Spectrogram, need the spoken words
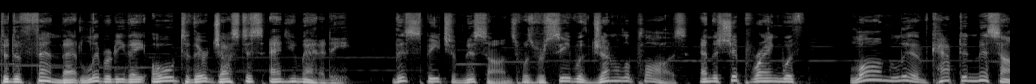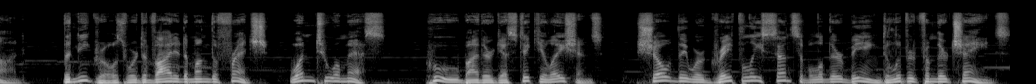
to defend that liberty they owed to their justice and humanity. This speech of Misson's was received with general applause, and the ship rang with, Long live Captain Misson! The Negroes were divided among the French, one to a mess, who, by their gesticulations, showed they were gratefully sensible of their being delivered from their chains.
